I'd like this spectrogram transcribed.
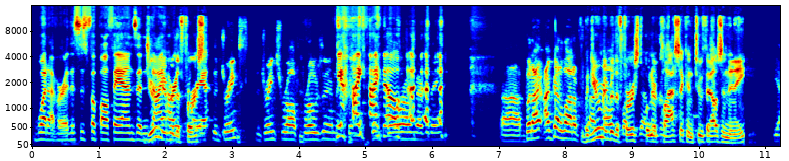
whatever. This is football fans and Do you remember the first the drinks? The drinks were all frozen. Yeah, I, I know. everything. Uh, but I, have got a lot of. But do you remember the first Winter Classic in 2008? Yeah.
